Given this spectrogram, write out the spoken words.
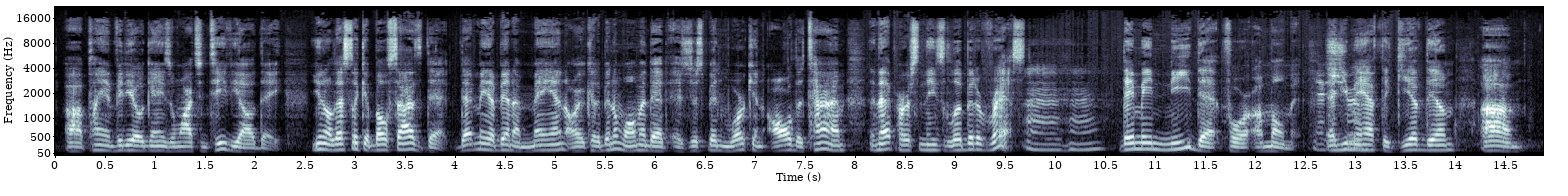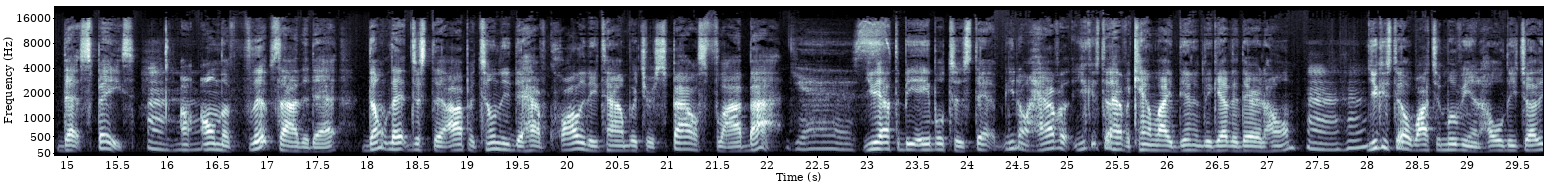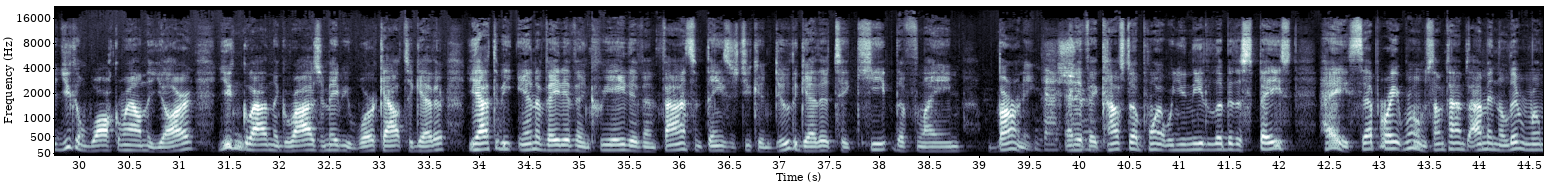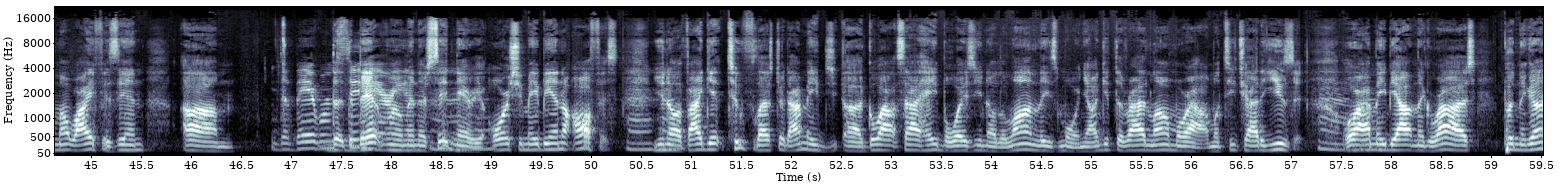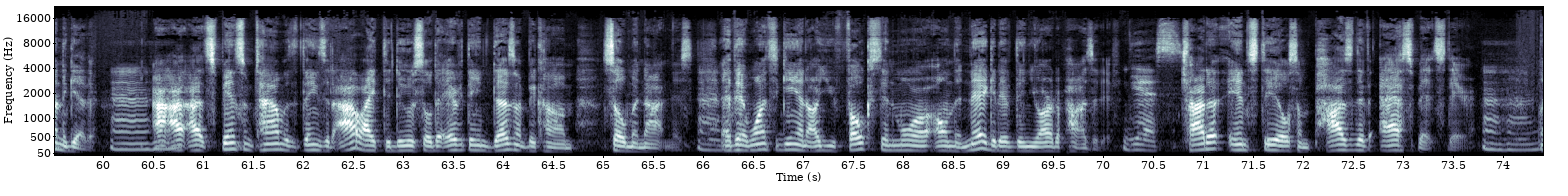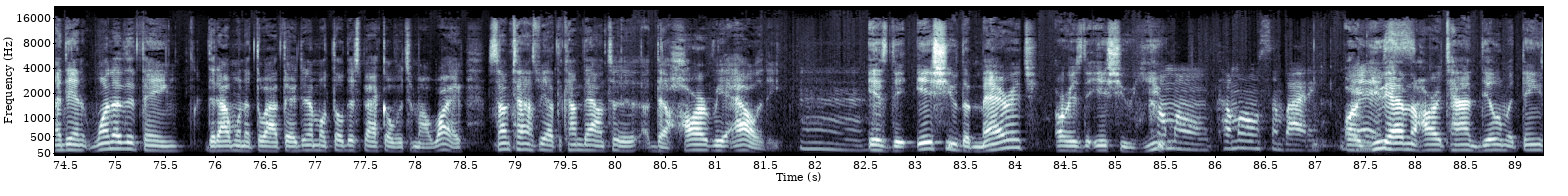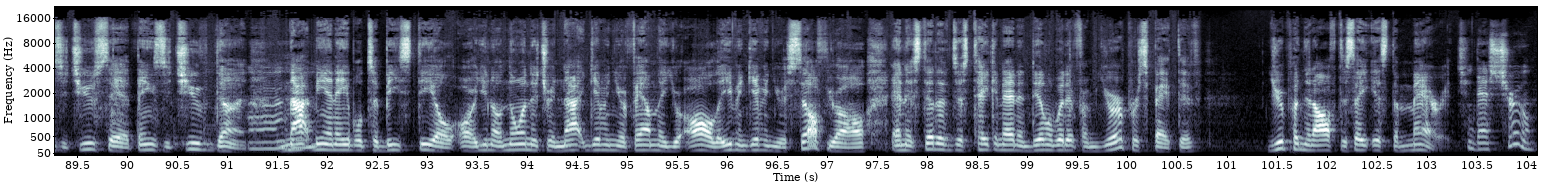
uh, playing video games and watching TV all day. You know, let's look at both sides of that. That may have been a man or it could have been a woman that has just been working all the time, and that person needs a little bit of rest. Mm-hmm. They may need that for a moment, That's and you true. may have to give them um, that space. Mm-hmm. Uh, on the flip side of that, don't let just the opportunity to have quality time with your spouse fly by. Yes. You have to be able to stay, you know, have a you can still have a candlelight dinner together there at home. Mm-hmm. You can still watch a movie and hold each other. You can walk around the yard. You can go out in the garage and maybe work out together. You have to be innovative and creative and find some things that you can do together to keep the flame burning. That's and true. if it comes to a point where you need a little bit of space, hey, separate rooms. Sometimes I'm in the living room, my wife is in um, the bedroom, the, the bedroom in their sitting mm-hmm. area, or she may be in the office. Mm-hmm. You know, if I get too flustered, I may uh, go outside. Hey, boys, you know the lawn leaves more, and y'all get the ride lawnmower out. I'm gonna teach you how to use it. Mm-hmm. Or I may be out in the garage putting the gun together. Mm-hmm. I, I, I, spend some time with the things that I like to do so that everything doesn't become so monotonous. Mm-hmm. And then once again, are you focusing more on the negative than you are the positive? Yes. Try to instill some positive aspects there. Mm-hmm. And then one other thing that I want to throw out there, then I'm going to throw this back over to my wife. Sometimes we have to come down to the hard reality. Mm. Is the issue the marriage or is the issue you? Come on, come on, somebody. Are yes. you having a hard time dealing with things that you said, things that you've done, mm-hmm. not being able to be still, or you know, knowing that you're not giving your family your all, or even giving yourself your all, and instead of just taking that and dealing with it from your perspective, you're putting it off to say it's the marriage. That's true.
